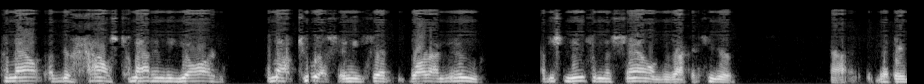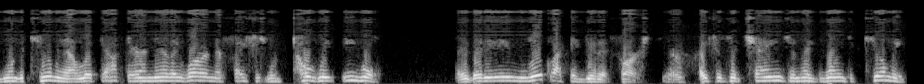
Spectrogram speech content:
come out of your house, come out in the yard, come out to us." And he said, "What I knew, I just knew from the sound that I could hear." uh, that they wanted to kill me. I looked out there, and there they were, and their faces were totally evil. They, they didn't even look like they did at first. Their faces had changed, and they wanted to kill me.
